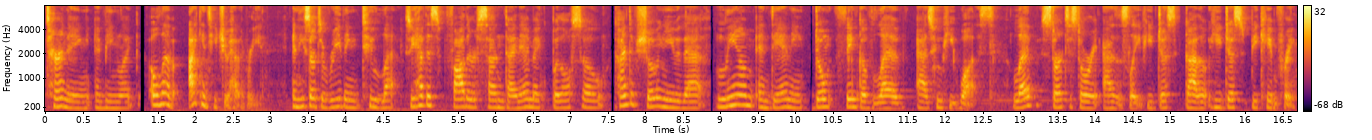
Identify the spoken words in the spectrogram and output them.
turning and being like, Oh, Lev, I can teach you how to read and he starts reading to Lev. So you have this father son dynamic, but also kind of showing you that Liam and Danny don't think of Lev as who he was. Lev starts his story as a slave. He just got he just became free.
